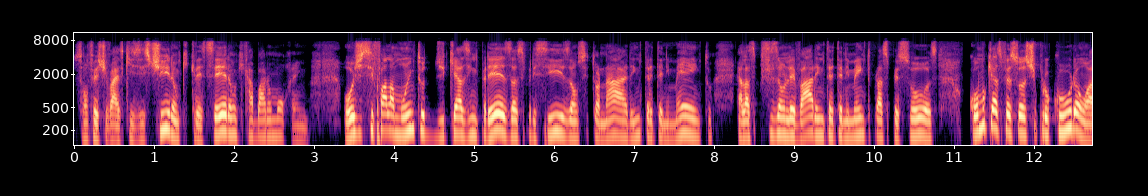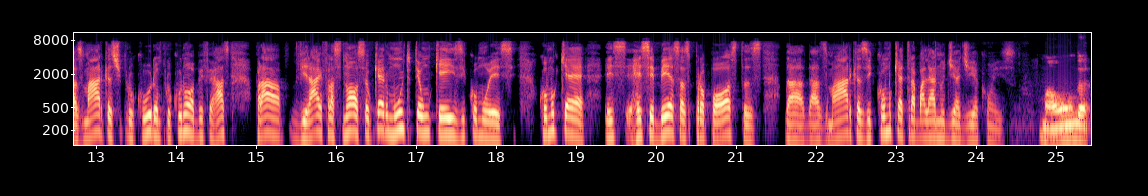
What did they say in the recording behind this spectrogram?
são festivais que existiram, que cresceram, que acabaram morrendo. Hoje se fala muito de que as empresas precisam se tornar entretenimento, elas precisam levar entretenimento para as pessoas. Como que as pessoas te procuram, as marcas te procuram, procuram a Ferraz para virar e falar assim: nossa, eu quero muito ter um case como esse. Como que é esse, receber essas propostas da, das marcas e como que é trabalhar no dia a dia com isso? Uma onda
